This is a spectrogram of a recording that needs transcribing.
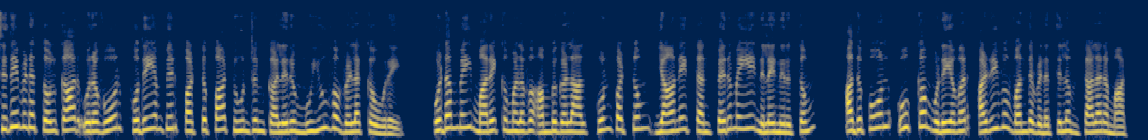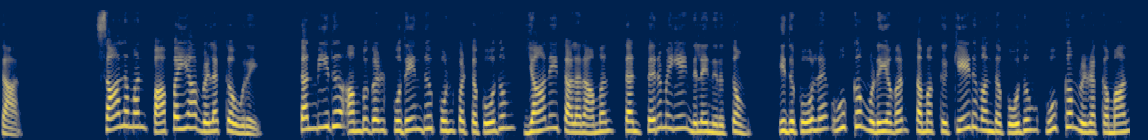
சிதைவிடத் தொல்கார் உறவோர் புதையம்பிற் பட்டுப்பா டூன்றின் களிறு முயூவ விளக்க உரை. உடம்பை மறைக்குமளவு அம்புகளால் புண்பட்டும் யானை தன் பெருமையை நிலைநிறுத்தும் அதுபோல் ஊக்கம் உடையவர் அழிவு வந்தவிடத்திலும் தளர மாட்டார். சாலமன் பாப்பையா விளக்க உரை. தன்மீது அம்புகள் புதைந்து புண்பட்ட போதும் யானை தளராமல் தன் பெருமையை நிலைநிறுத்தும் இதுபோல ஊக்கம் உடையவர் தமக்கு கேடு வந்த போதும் ஊக்கம் இழக்கமால்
